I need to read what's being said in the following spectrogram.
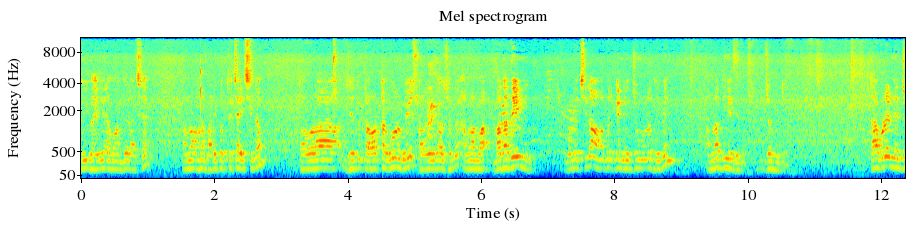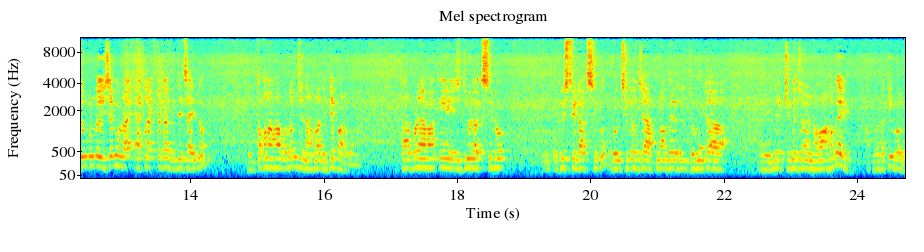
দুই ভাইয়ের আমাদের আছে। আমরা ওখানে বাড়ি করতে চাইছিলাম। তা ওরা যেহেতু টাওয়ারটা গড়বে, সরকারি কাজ হবে, আমরা বাধা দেইনি। বলেছিলাম আমাদেরকে ন্যায্য মূল্য দেবেন, আমরা দিয়ে দেবো জমিটা। তারপরে ন্যায্য মূল্য হিসেবে ওরা এক লাখ টাকা দিতে চাইলো। তখন আমরা বললাম যে না আমরা দিতে পারব না। তারপরে আমাকে এইচডিও ডাকছিল অফিস থেকে ডাকছিল বলছিল যে আপনাদের জমিটা ইলেকট্রিকের জন্য নেওয়া হবে আপনারা কি বলেন?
